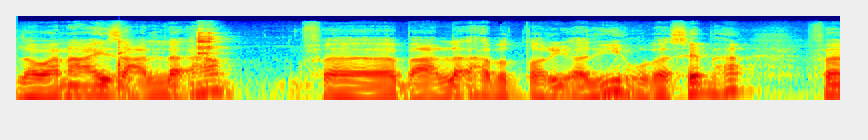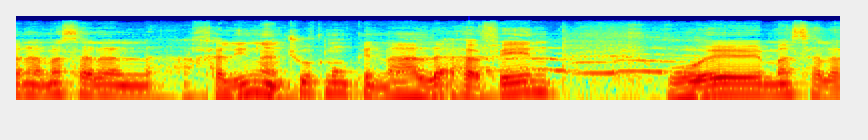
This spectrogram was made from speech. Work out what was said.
لو أنا عايز أعلقها فبعلقها بالطريقة دي وبسيبها. فأنا مثلا خلينا نشوف ممكن نعلقها فين. ومثلا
